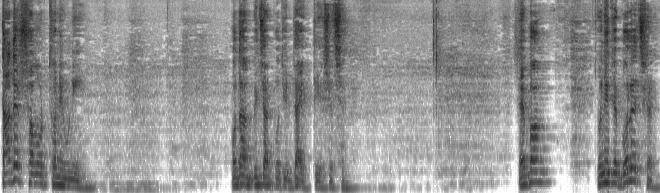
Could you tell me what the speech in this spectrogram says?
তাদের সমর্থনে উনি প্রধান বিচারপতির দায়িত্বে এসেছেন। এবং উনি যে বলেছেন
